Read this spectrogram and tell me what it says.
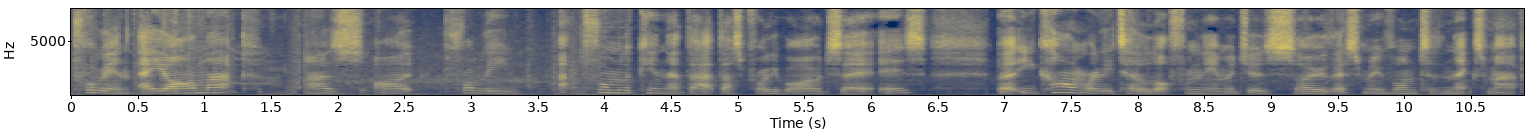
probably an AR map, as I probably from looking at that, that's probably what I would say it is. But you can't really tell a lot from the images, so let's move on to the next map.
